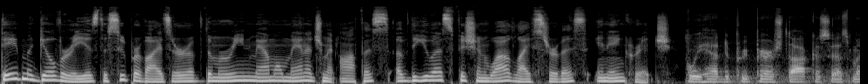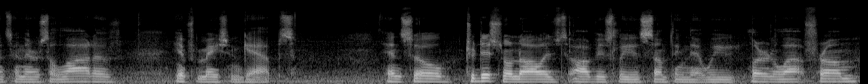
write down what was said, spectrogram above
Dave McGilvery is the supervisor of the Marine Mammal Management Office of the U.S. Fish and Wildlife Service in Anchorage. We had to prepare stock assessments, and there's a lot of information gaps. And so, traditional knowledge obviously is something that we learn a lot from.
